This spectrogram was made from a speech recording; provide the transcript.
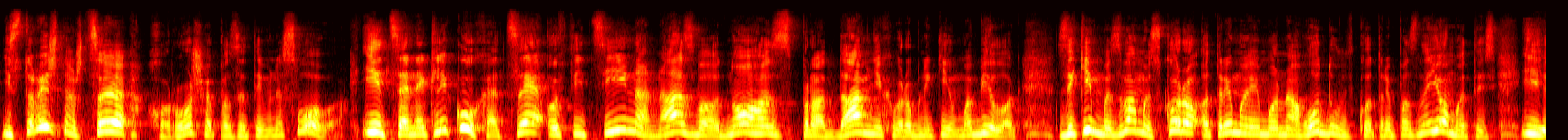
Історично ж це хороше позитивне слово. І це не клікуха, це офіційна назва одного з прадавніх виробників мобілок, з яким ми з вами скоро отримаємо нагоду вкотре познайомитись. І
